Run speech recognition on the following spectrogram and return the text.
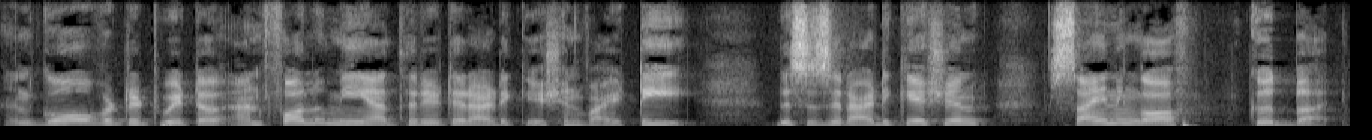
and go over to Twitter and follow me at the rate irradication YT. This is Irradication signing off. Goodbye.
